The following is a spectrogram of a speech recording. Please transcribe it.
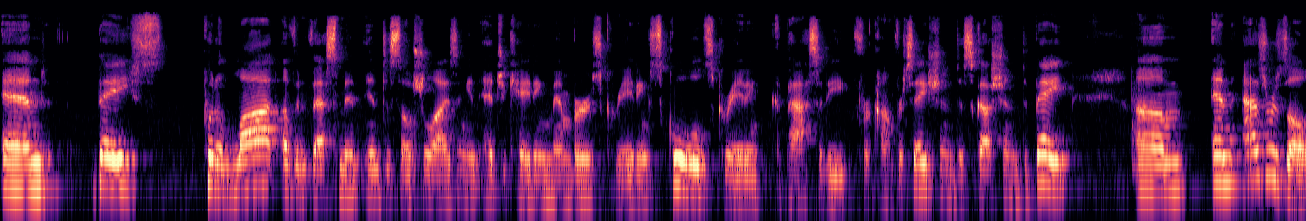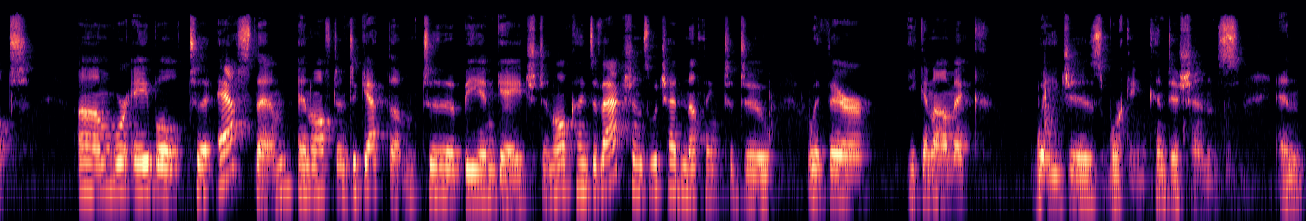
and they put a lot of investment into socializing and educating members, creating schools, creating capacity for conversation, discussion, debate. Um, and as a result, um, we're able to ask them and often to get them to be engaged in all kinds of actions which had nothing to do with their economic wages, working conditions. And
